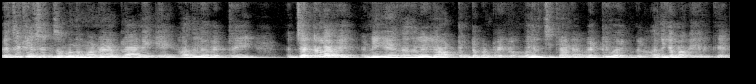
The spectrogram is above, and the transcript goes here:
எஜுகேஷன் சம்மந்தமான பிளானிங்கு அதில் வெற்றி. ஜென்ரலாகவே நீங்கள் எது இதில் அட்டம் பண்ணுறீங்களோ முயற்சிக்கான வெற்றி வாய்ப்புகள் அதிகமாக இருக்குது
